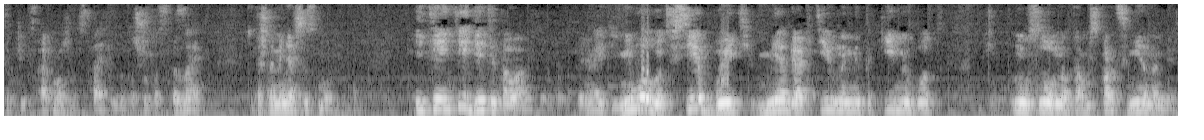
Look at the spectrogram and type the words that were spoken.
тупиц, как можно встать и вот что-то сказать. Потому что на меня все смотрят. И те, и те дети талантливые. Понимаете? Не могут все быть мега активными такими вот, ну, условно, там, спортсменами.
